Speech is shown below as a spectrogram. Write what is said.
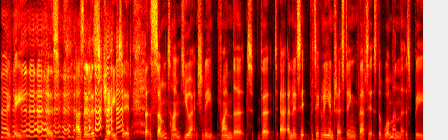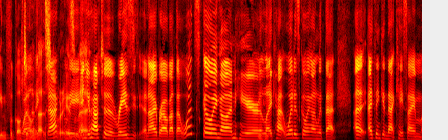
Libby has, has illustrated that sometimes you actually find that that uh, and it's particularly interesting that it's the woman that's been forgotten well, in that exactly. story isn't it? and you have to raise an eyebrow about that what's going on here Mm-hmm. like how, what is going on with that uh, I think in that case, I'm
